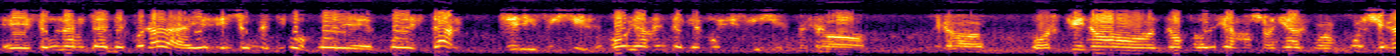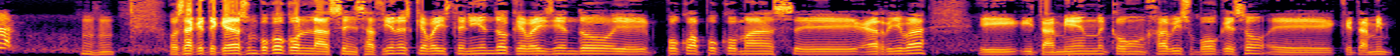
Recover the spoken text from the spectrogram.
eh, segunda mitad de temporada, e, ese objetivo puede puede estar. Es difícil, obviamente que es muy difícil, pero pero ¿por qué no, no podríamos soñar con, con llegar? O sea que te quedas un poco con las sensaciones que vais teniendo, que vais yendo eh, poco a poco más eh, arriba y, y, también con Javi supongo que eso, eh, que también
